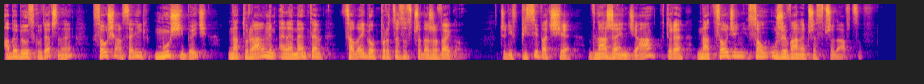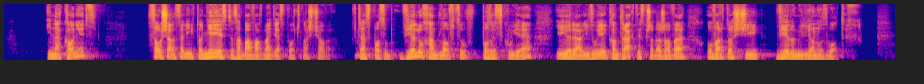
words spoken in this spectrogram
Aby był skuteczny, social selling musi być naturalnym elementem całego procesu sprzedażowego, czyli wpisywać się w narzędzia, które na co dzień są używane przez sprzedawców. I na koniec, social selling to nie jest zabawa w media społecznościowe. W ten sposób wielu handlowców pozyskuje i realizuje kontrakty sprzedażowe o wartości wielu milionów złotych.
